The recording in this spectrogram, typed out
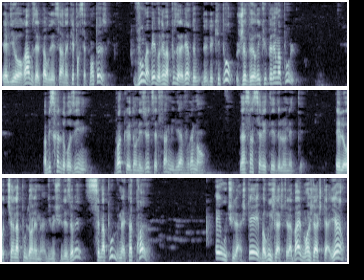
Et elle dit au rat, vous n'allez pas vous laisser arnaquer par cette menteuse. Vous m'avez volé ma poule à la verre de, de, Kippour. Je veux récupérer ma poule. Rabbi de Rosine voit que dans les yeux de cette femme, il y a vraiment la sincérité et de l'honnêteté. Et l'autre tient la poule dans les mains. Il dit, mais je suis désolé, c'est ma poule, vous n'avez pas de preuve. Et où tu l'as acheté Bah oui, je l'ai acheté là-bas, et moi je l'ai acheté ailleurs.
